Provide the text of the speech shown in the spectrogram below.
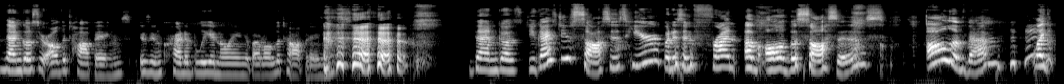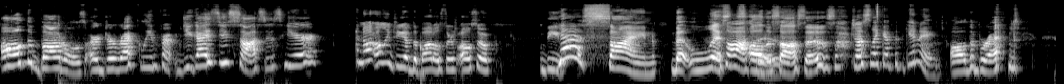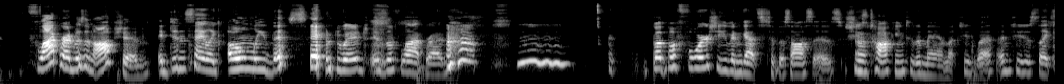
then goes through all the toppings, is incredibly annoying about all the toppings. then goes, Do you guys do sauces here? But is in front of all the sauces. All of them. like all the bottles are directly in front. Do you guys do sauces here? And not only do you have the bottles, there's also the Yes. sign that lists all the Sauces. sauces. Just like at the beginning. All the bread. Flatbread was an option. It didn't say like only this sandwich is a flatbread. But before she even gets to the sauces, she's Ugh. talking to the man that she's with, and she's just like,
